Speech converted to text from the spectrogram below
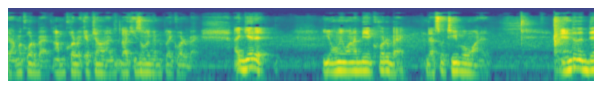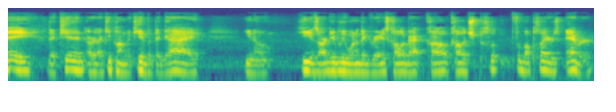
I'm a quarterback. I'm a quarterback." Kept telling him like he's only going to play quarterback. I get it. You only want to be a quarterback. That's what Tebow wanted. End of the day, the kid, or I keep calling him the kid, but the guy, you know, he is arguably one of the greatest college football players ever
